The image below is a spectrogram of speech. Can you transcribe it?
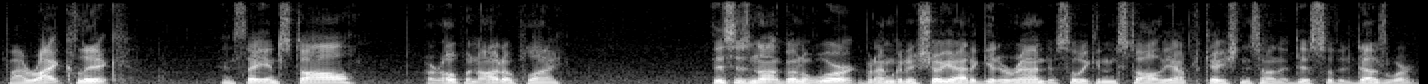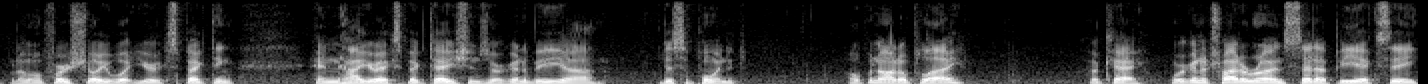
If I right click and say install or open autoplay, this is not going to work, but I'm going to show you how to get around it so we can install the applications on the disk so that it does work. But I'm going to first show you what you're expecting and how your expectations are going to be uh, disappointed. Open autoplay. Okay, we're going to try to run setup.exe.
